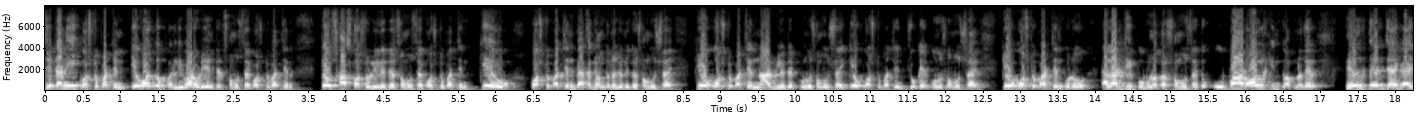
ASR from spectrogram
যেটা নিয়ে কষ্ট পাচ্ছেন, কেউ হয়তো লিভার ওরিয়েন্টেড সমস্যায় কষ্ট পাচ্ছেন, কেউ শ্বাসকষ্ট রিলেটেড সমস্যায় কষ্ট পাচ্ছেন, কেউ কষ্ট পাচ্ছেন ব্যথা যন্ত্রণাজনিত সমস্যায়, কেউ কষ্ট পাচ্ছেন নার্ভ রিলেটেড কোনো সমস্যায়, কেউ কষ্ট পাচ্ছেন চোখের কোনো সমস্যায়, কেউ কষ্ট পাচ্ছেন কোনো অ্যালার্জির প্রবণতার সমস্যায়। তো ওভারঅল কিন্তু আপনাদের হেলথের জায়গায়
